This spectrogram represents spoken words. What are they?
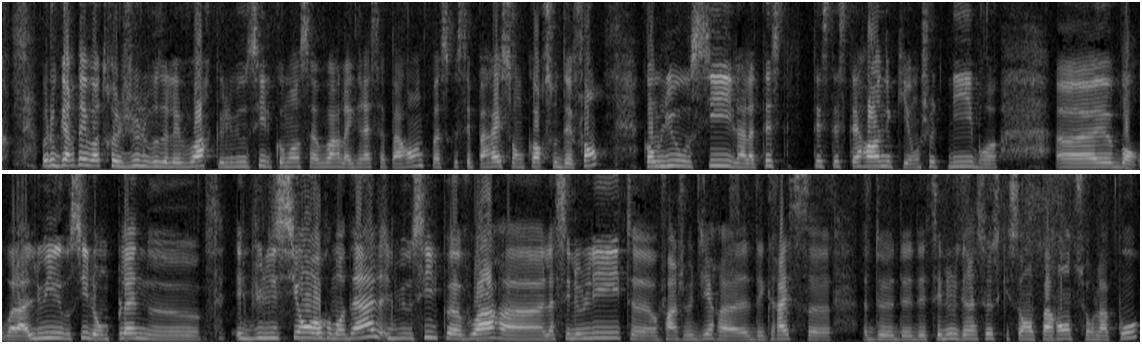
Regardez votre Jules, vous allez voir que lui aussi il commence à avoir la graisse apparente parce que c'est pareil, son corps se défend. Comme lui aussi il a la test testostérone qui est en chute libre. Euh, bon, voilà, lui aussi, il est en pleine euh, ébullition hormonale. Lui aussi, il peut avoir euh, la cellulite, enfin, je veux dire, des graisses, de, des cellules graisseuses qui sont apparentes sur la peau.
